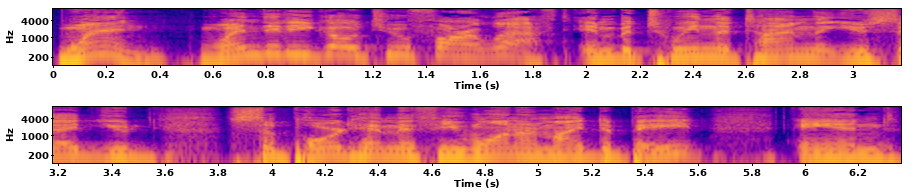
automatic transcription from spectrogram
When? When did he go too far left? In between the time that you said you'd support him if he won on my debate and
